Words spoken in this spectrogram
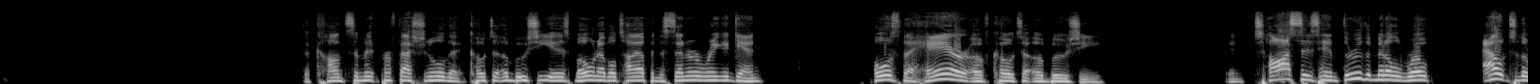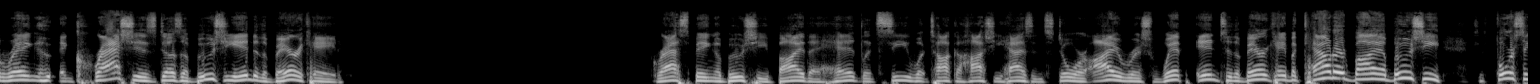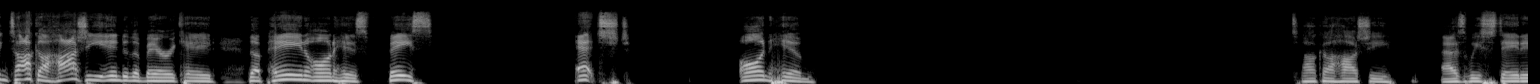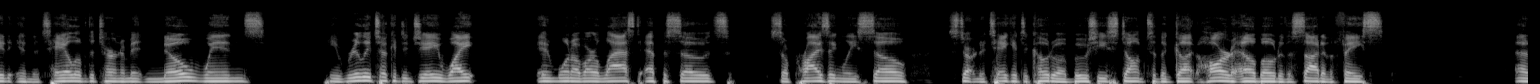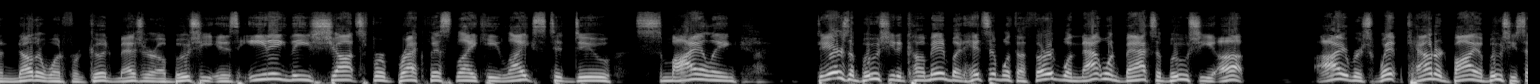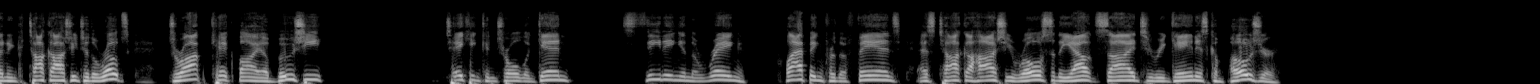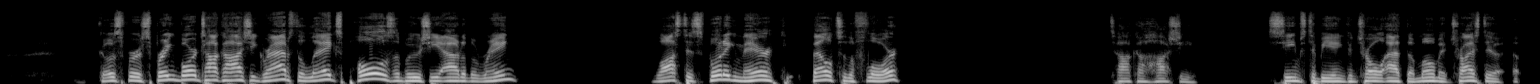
The consummate professional that Kota Ibushi is, bow and elbow tie up in the center of the ring again, pulls the hair of Kota Ibushi and tosses him through the middle rope out to the ring and crashes, does Ibushi into the barricade. grasping Ibushi by the head. Let's see what Takahashi has in store. Irish whip into the barricade, but countered by Ibushi, forcing Takahashi into the barricade. The pain on his face etched on him. Takahashi, as we stated in the tale of the tournament, no wins. He really took it to Jay White in one of our last episodes, surprisingly so. Starting to take it to Kota Ibushi, stomp to the gut, hard elbow to the side of the face. And another one for good measure. Ibushi is eating these shots for breakfast like he likes to do, smiling. Dares Ibushi to come in, but hits him with a third one. That one backs Ibushi up. Irish whip countered by Ibushi, sending Takahashi to the ropes. Drop kick by Ibushi, taking control again, seating in the ring, clapping for the fans as Takahashi rolls to the outside to regain his composure. Goes for a springboard. Takahashi grabs the legs, pulls Ibushi out of the ring. Lost his footing there, fell to the floor. Takahashi seems to be in control at the moment, tries to uh,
